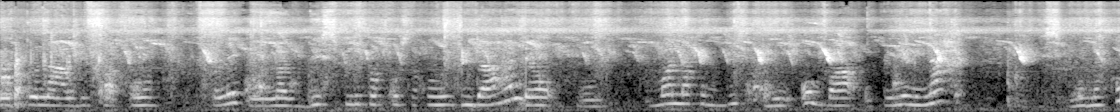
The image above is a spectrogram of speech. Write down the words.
Dito na abis ako. Balik, nag-display pa ko sa kong tindahan. Yung, man ako display, o ba, opening na. Display na ko.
